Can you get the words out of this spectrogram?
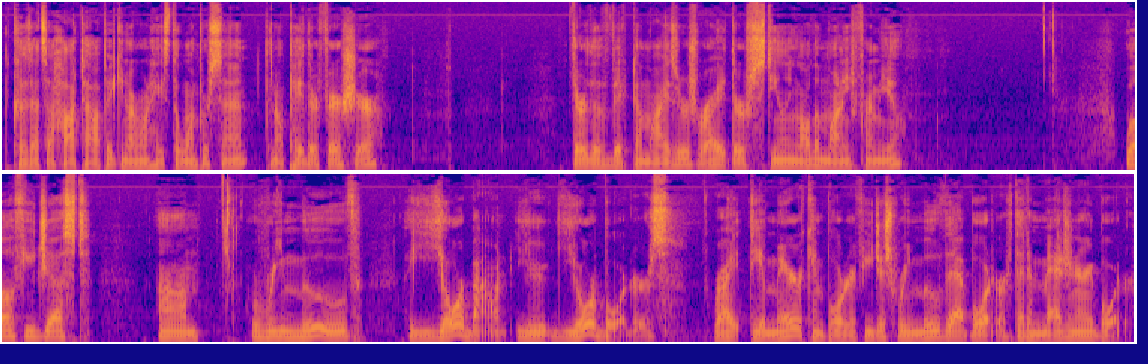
because that's a hot topic, you know, everyone hates the 1%, then I'll pay their fair share. They're the victimizers, right? They're stealing all the money from you. Well, if you just um, remove your bound your your borders, right? The American border, if you just remove that border, that imaginary border,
